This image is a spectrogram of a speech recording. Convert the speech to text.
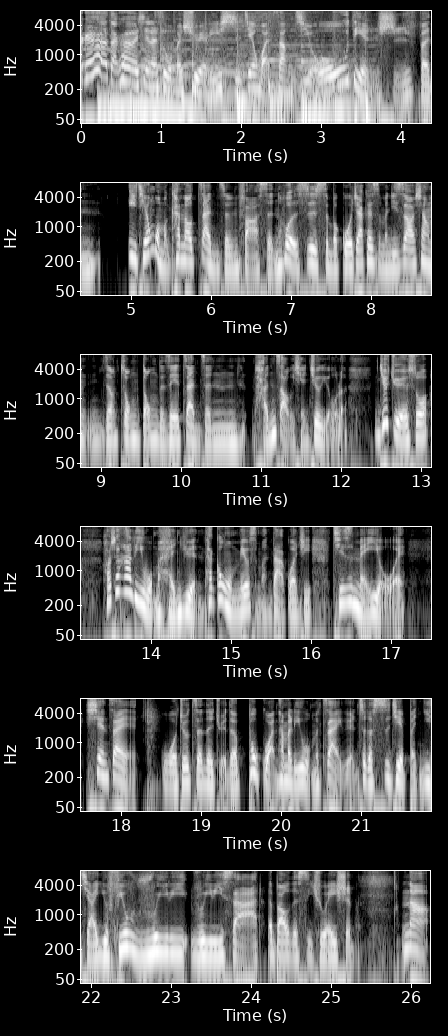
打开喝，打开喝，现在是我们雪梨时间晚上九点十分。以前我们看到战争发生，或者是什么国家跟什么，你知道，像你知道中东的这些战争，很早以前就有了，你就觉得说，好像它离我们很远，它跟我们没有什么很大关系。其实没有诶、现在我就真的觉得，不管他们离我们再远，这个世界本一家，you feel really really sad about the situation。那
